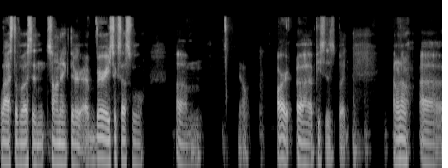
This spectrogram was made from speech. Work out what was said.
Last of Us and Sonic, they're very successful, um, you know, art uh pieces, but I don't know, uh,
